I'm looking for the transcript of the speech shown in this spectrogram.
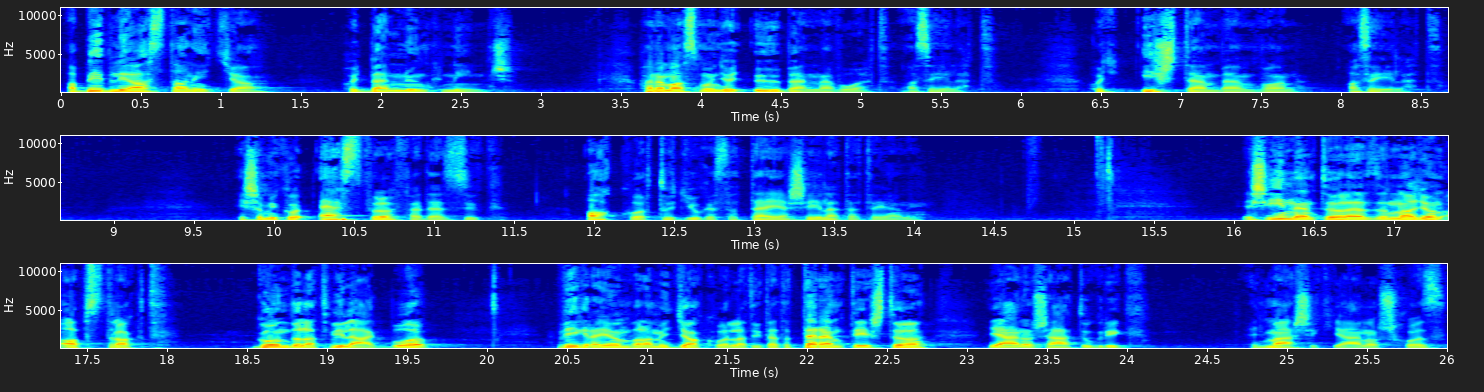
A Biblia azt tanítja, hogy bennünk nincs. Hanem azt mondja, hogy ő benne volt az élet. Hogy Istenben van az élet. És amikor ezt felfedezzük, akkor tudjuk ezt a teljes életet élni. És innentől ez a nagyon absztrakt gondolatvilágból végre jön valami gyakorlati. Tehát a teremtéstől János átugrik egy másik Jánoshoz.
